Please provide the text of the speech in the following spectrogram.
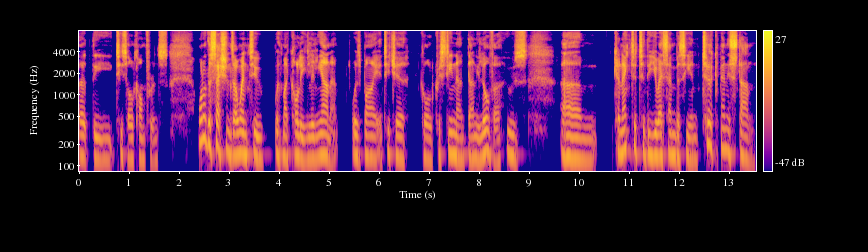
at the TESOL conference. One of the sessions I went to with my colleague Liliana was by a teacher called Christina Danilova, who's um, connected to the US Embassy in Turkmenistan.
